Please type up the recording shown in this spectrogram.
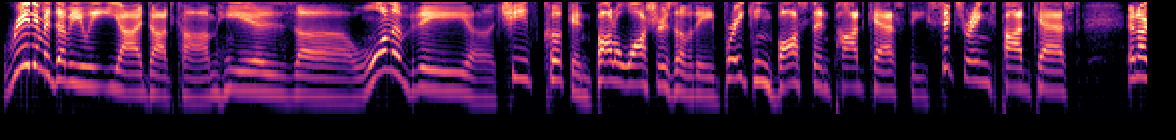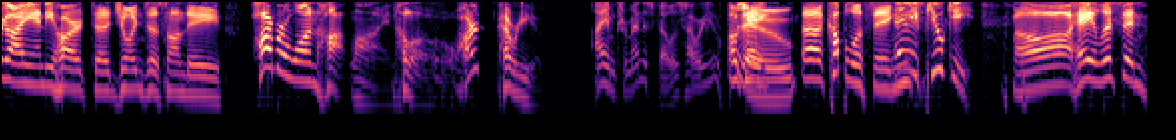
read him at WEEI.com. He is uh, one of the uh, chief cook and bottle washers of the Breaking Boston podcast, the Six Rings podcast. And our guy, Andy Hart, uh, joins us on the Harbor One hotline. Hello, Hart. How are you? I am tremendous, fellas. How are you? Okay, Hello. a couple of things. Hey, Pukey. Oh, hey, listen,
